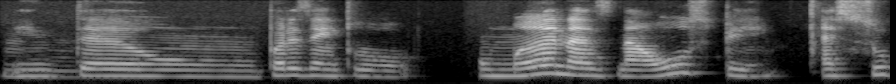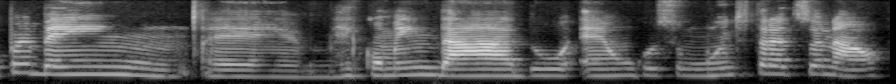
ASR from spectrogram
Uhum. Então, por exemplo, Humanas na USP é super bem é, recomendado, é um curso muito tradicional,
